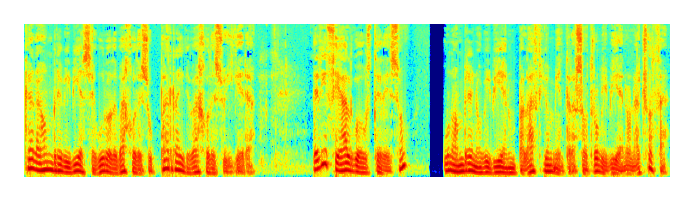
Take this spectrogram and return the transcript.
cada hombre vivía seguro debajo de su parra y debajo de su higuera. ¿Le dice algo a usted eso? Un hombre no vivía en un palacio mientras otro vivía en una choza.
